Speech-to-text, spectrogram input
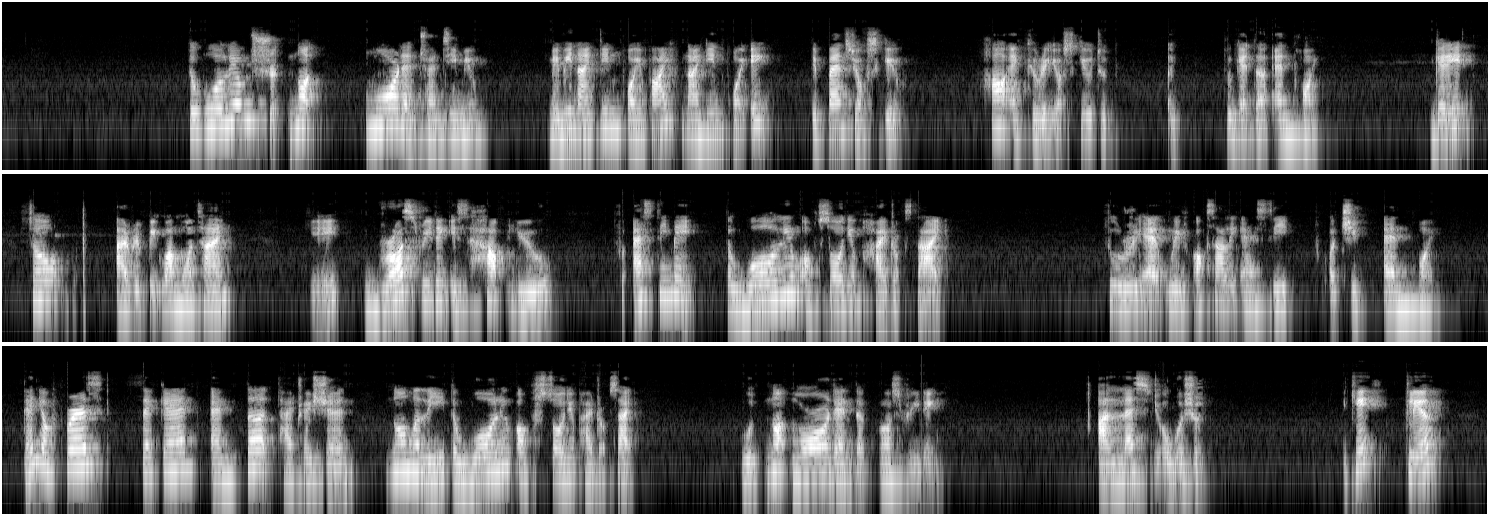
the volume should not more than 20 mil. Maybe 19.5, 19.8, depends your skill. How accurate your skill to, uh, to get the endpoint. Get it? So I repeat one more time. Okay, gross reading is help you to estimate the volume of sodium hydroxide to react with oxalic acid to achieve endpoint. Then your first, second, and third titration normally the volume of sodium hydroxide would not more than the gross reading unless you overshoot. Okay, clear?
